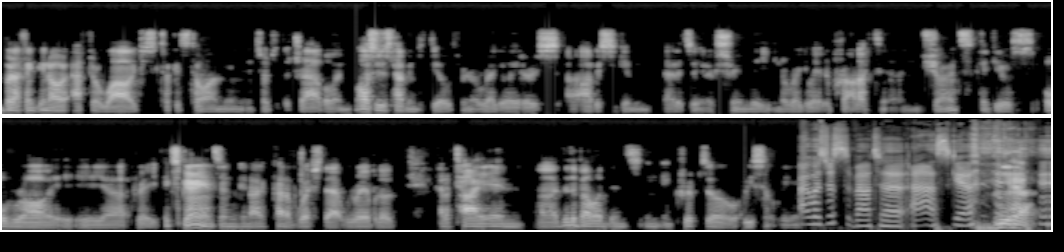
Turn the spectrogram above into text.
But I think you know after a while, it just took its toll on me in terms of the travel and also just having to deal with you know regulators. Uh, obviously, given that it's an extremely you know regulated product and insurance, I think it was overall a, a uh, great experience. And you know, I kind of wish that we were able to kind of tie in uh, the developments in, in crypto recently. I was just about to ask, yeah. yeah.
